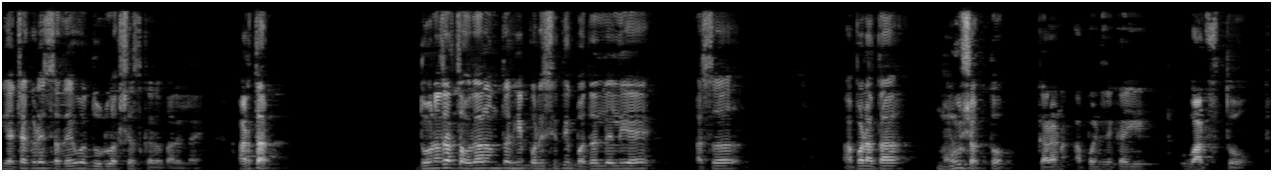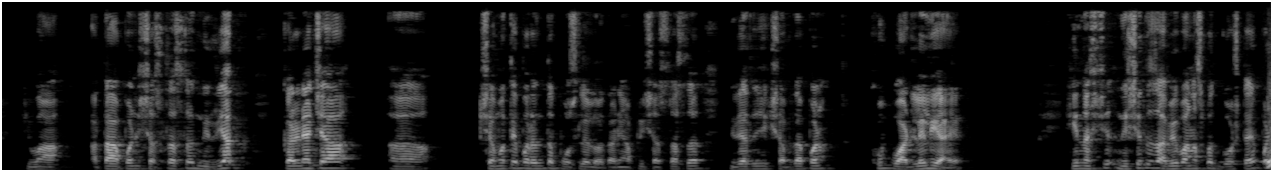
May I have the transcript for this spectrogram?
याच्याकडे सदैव दुर्लक्षच करत आलेलं आहे. अर्थात दोन हजार चौदा नंतर ही परिस्थिती बदललेली आहे. असं आपण आता म्हणू शकतो. कारण आपण जे काही वाचतो किंवा आता आपण शस्त्रास्त्र निर्यात करण्याच्या अं, क्षमतेपर्यंत पोहोचलेलो आहोत आणि आपली शस्त्रास्त्र निर्यातीची क्षमता पण खूप वाढलेली आहे. ही निश्चितच अभिमानास्पद गोष्ट आहे पण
